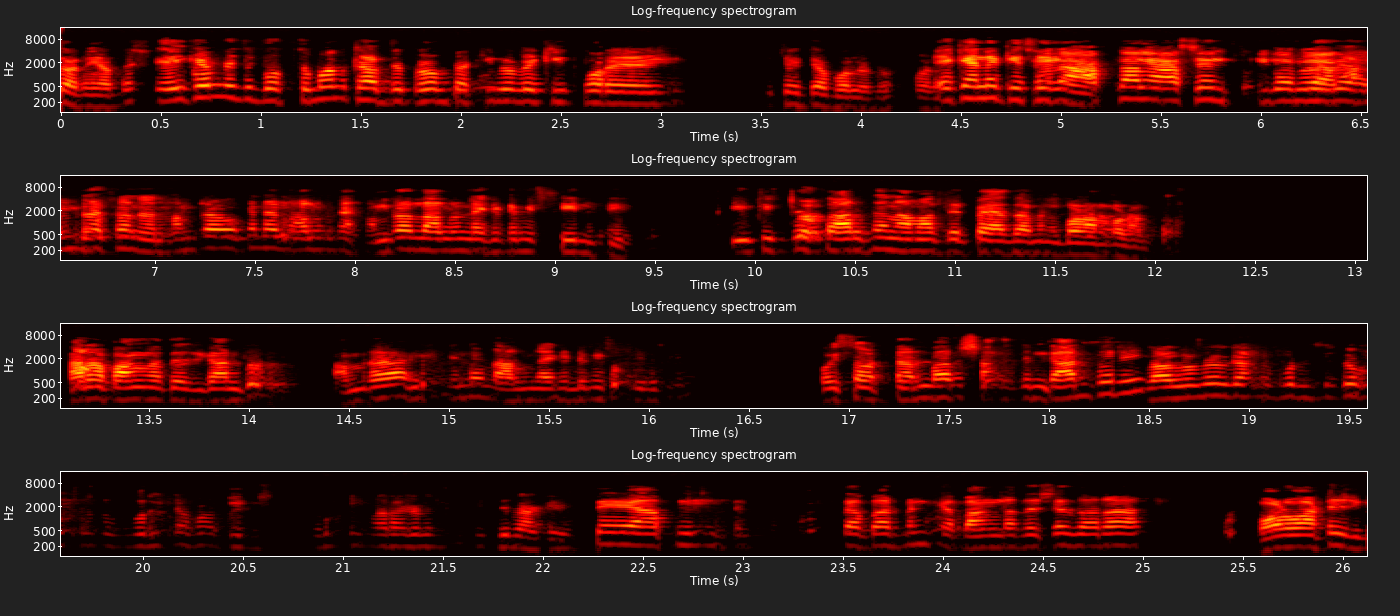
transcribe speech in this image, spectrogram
জানি আপনি এইখানে যে বর্তমান কার্যক্রমটা কীভাবে কি করে এটা- এটা বলেন এখানে কিছু না আপনারা কীভাবে আমরা শোনেন আমরা ওখানে লালন আমরা লালন একাডেমি শিল্পী। ইউটিউব চারজন আমাদের পেয়ে যাবেন বড়ান বড়ান সারা বাংলাদেশ গান আমরা এখানে লালন একাডেমি শিল্পী। ওই চট্টার বার সারাদিন গান করি। লালনের গান পরিচিত মারা গেলেন কিছুদিন আগে। আপনি বুঝতে পারবেন কি বাংলাদেশে যারা বড় আর্টিস্ট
